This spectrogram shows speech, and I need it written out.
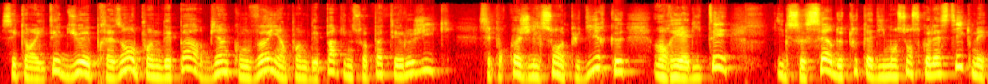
c'est qu'en réalité Dieu est présent au point de départ, bien qu'on veuille un point de départ qui ne soit pas théologique. C'est pourquoi Gilson a pu dire que, en réalité, il se sert de toute la dimension scolastique, mais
